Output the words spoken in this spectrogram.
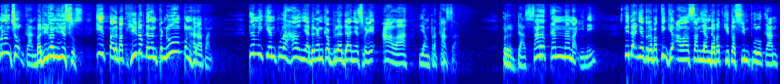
menunjukkan bahwa di dalam Yesus kita dapat hidup dengan penuh pengharapan. Demikian pula halnya dengan keberadaannya sebagai Allah yang perkasa. Berdasarkan nama ini, setidaknya terdapat tiga alasan yang dapat kita simpulkan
